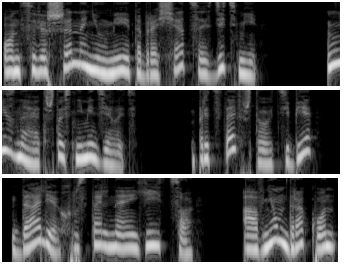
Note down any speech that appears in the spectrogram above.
Он совершенно не умеет обращаться с детьми. Не знает, что с ними делать. Представь, что тебе дали хрустальное яйцо, а в нем дракон.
